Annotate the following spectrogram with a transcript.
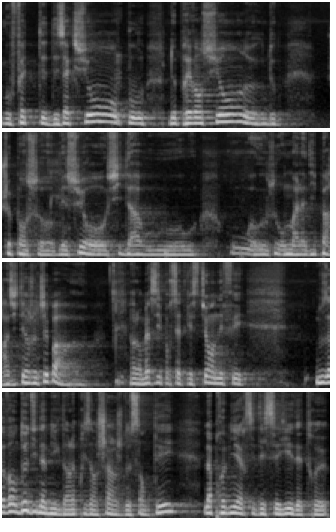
vous faites des actions de prévention. je pense bien sûr au sida ou, aux, maladies parasitaires, je ne sais pas. Alors merci pour cette question. En effet, nous avons deux dynamiques dans la prise en charge de santé. La première, c'est d'essayer d'être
